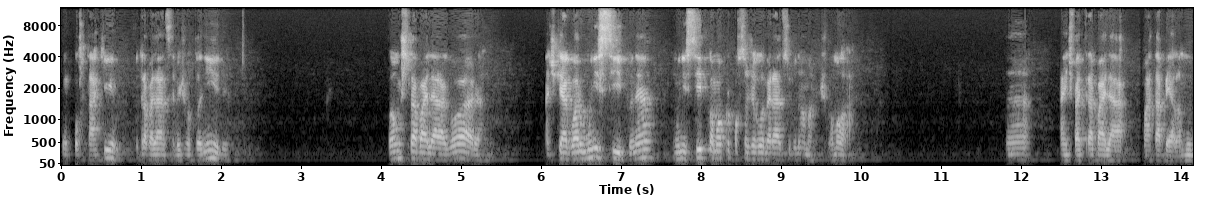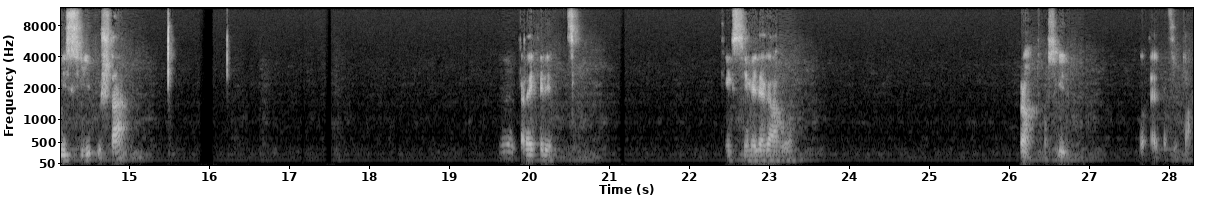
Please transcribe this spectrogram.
Vou importar aqui, vou trabalhar nessa mesma planilha. Vamos trabalhar agora, acho que é agora o município, né? Município com a maior proporção de aglomerados subnormais. Vamos lá. Ah, a gente vai trabalhar com a tabela municípios, tá? Peraí que ele... Aqui em cima ele agarrou. Pronto, consegui botar ele para flutuar.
